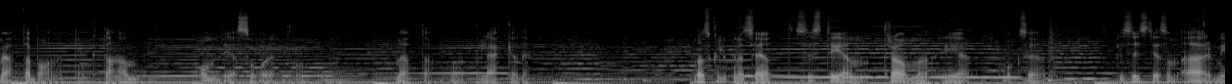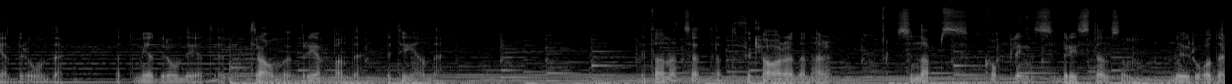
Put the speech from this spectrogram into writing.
möta barnet och ta hand om det såret och, möta och läka det. Man skulle kunna säga att systemtrauma är också precis det som är medberoende. Att medberoende är ett, ett traumaupprepande beteende. Ett annat sätt att förklara den här synapskopplingsbristen som nu råder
